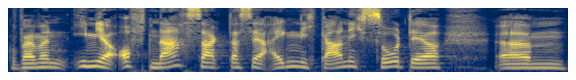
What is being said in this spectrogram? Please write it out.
Wobei man ihm ja oft nachsagt, dass er eigentlich gar nicht so der ähm,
